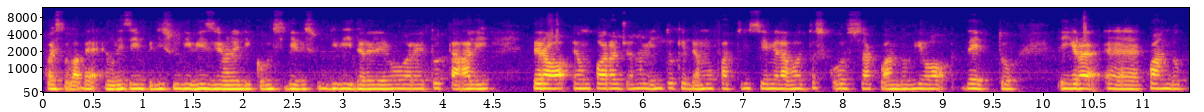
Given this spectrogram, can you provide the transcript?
Questo vabbè è un esempio di suddivisione di come si deve suddividere le ore totali però è un po' il ragionamento che abbiamo fatto insieme la volta scorsa quando vi ho detto il, eh, quando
